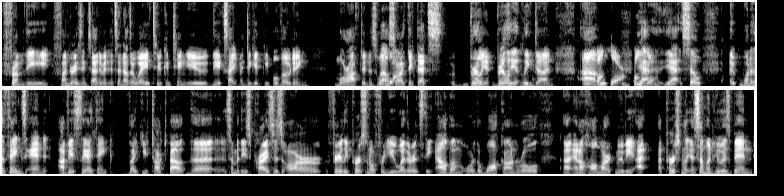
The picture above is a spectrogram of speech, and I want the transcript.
from the fundraising side of it it's another way to continue the excitement to get people voting more often as well so i think that's brilliant brilliantly done um, thank you. Thank yeah, you. yeah. So one of the things, and obviously, I think like you talked about, the some of these prizes are fairly personal for you, whether it's the album or the walk-on role uh, in a Hallmark movie. I, I personally, as someone who has been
